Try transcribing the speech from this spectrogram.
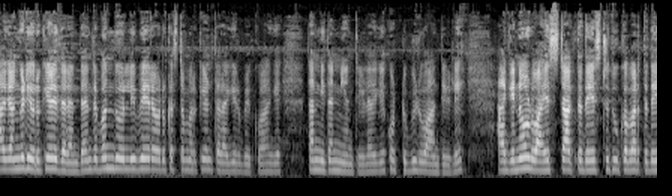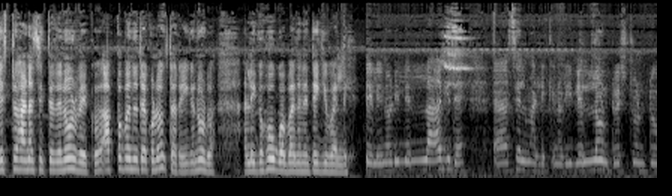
ಹಾಗೆ ಅಂಗಡಿಯವರು ಕೇಳಿದಾರಂತೆ. ಅಂದ್ರೆ ಬಂದು ಅಲ್ಲಿ ಬೇರೆಯವರು ಕಸ್ಟಮರ್ ಕೇಳ್ತಾರೆ ಆಗಿರ್ಬೇಕು. ಹಾಗೆ ತನ್ನಿ ತನ್ನಿ ಅಂತೇಳಿ ಹಾಗೆ ಕೊಟ್ಟು ಬಿಡುವ ಅಂತೇಳಿ ಹಾಗೆ ನೋಡುವ ಎಷ್ಟು ಆಗ್ತದೆ, ಎಷ್ಟು ತೂಕ ಬರ್ತದೆ, ಎಷ್ಟು ಹಣ ಸಿಗ್ತದೆ ನೋಡ್ಬೇಕು. ಅಪ್ಪ ಬಂದು ತಗೊಂಡು ಹೋಗ್ತಾರೆ. ಈಗ ನೋಡುವ. ಅಲ್ಲಿಗೆ ಹೋಗುವ ಬದನೆ ತೆಗಿಯುವ ಅಲ್ಲಿ. ಹೇಳಿ ನೋಡಿ, ಇಲ್ಲೆಲ್ಲ ಆಗಿದೆ. ಸೇಲ್ ಮಾಡ್ಲಿಕ್ಕೆ ನೋಡಿ. ಇಲ್ಲೆಲ್ಲ ಉಂಟು. ಎಷ್ಟು ಉಂಟು?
